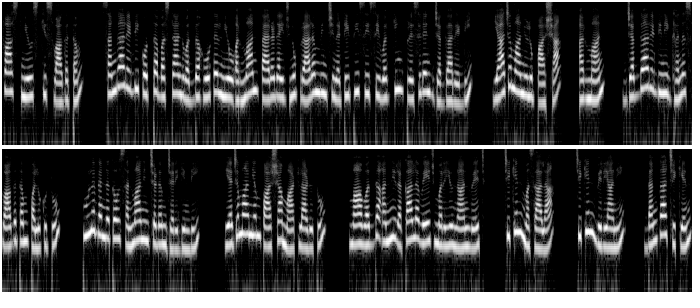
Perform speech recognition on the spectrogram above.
ఫాస్ట్ న్యూస్కి స్వాగతం. సంగారెడ్డి కొత్త బస్టాండ్ వద్ద హోటల్ న్యూ అర్మాన్ ప్యారడైజ్ను ప్రారంభించిన టీపీసీసీ వర్కింగ్ ప్రెసిడెంట్ జగ్గారెడ్డి యాజమాన్యులు పాషా అర్మాన్ జగ్గారెడ్డిని ఘన స్వాగతం పలుకుతూ పూలదండతో సన్మానించడం జరిగింది. యజమాన్యం పాషా మాట్లాడుతూ మా వద్ద అన్ని రకాల వేజ్ మరియు non veg chicken masala chicken biryani దంకా chicken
